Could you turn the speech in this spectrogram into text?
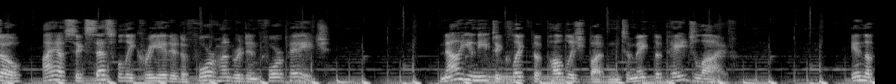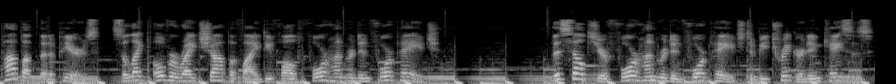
So, I have successfully created a 404 page. Now you need to click the Publish button to make the page live. In the pop-up that appears, select Overwrite Shopify Default 404 page. This helps your 404 page to be triggered in cases.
